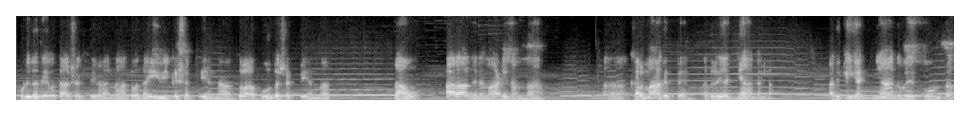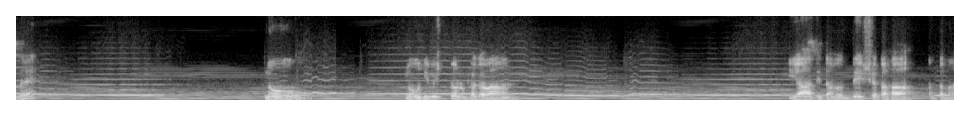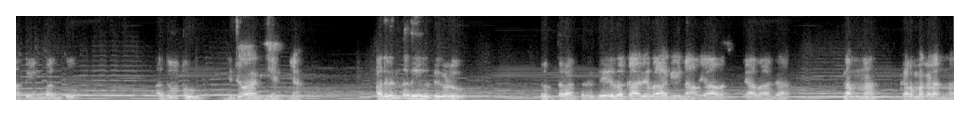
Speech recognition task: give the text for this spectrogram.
ಉಳಿದ ದೇವತಾ ಶಕ್ತಿಗಳನ್ನ ಅಥವಾ ದೈವಿಕ ಶಕ್ತಿಯನ್ನ ಅಥವಾ ಭೂತ ಶಕ್ತಿಯನ್ನ ನಾವು ಆರಾಧನೆ ಮಾಡಿ ನಮ್ಮ ಕರ್ಮ ಆಗುತ್ತೆ ಆದ್ರೆ ಯಜ್ಞ ಆಗಲ್ಲ. ಅದಕ್ಕೆ ಯಜ್ಞ ಆಗಬೇಕು ಅಂತಂದ್ರೆ, ನೋ ನೋ ಹಿ ವಿಷ್ಣುರ್ ಭಗವಾನ್. ಯಾತಿ ತಮ್ಮ ಉದ್ದೇಶತಃ ಅಂತ ಮಾತೇನ್ ಬಂತು. ಅದು ನಿಜವಾಗಿ ಯಜ್ಞ. ಅದರಿಂದ ದೇವತೆಗಳು ತೃಪ್ತರಾಗ್ತಾರೆ. ದೇವ ಕಾರ್ಯವಾಗಿ ನಾವು ಯಾವ, ಯಾವಾಗ ನಮ್ಮ ಕರ್ಮಗಳನ್ನ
